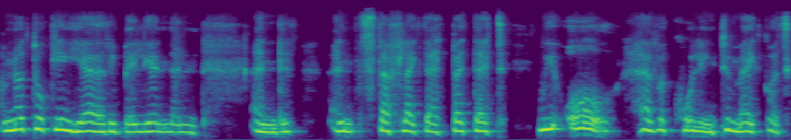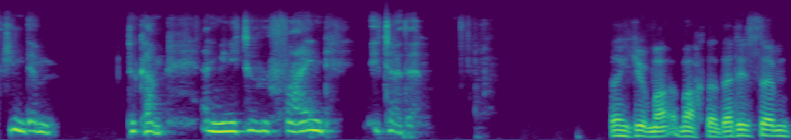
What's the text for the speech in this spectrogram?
I'm not talking here rebellion and and and stuff like that, but that we all have a calling to make God's kingdom to come, and we need to find each other. Thank you, Magda. That is um,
